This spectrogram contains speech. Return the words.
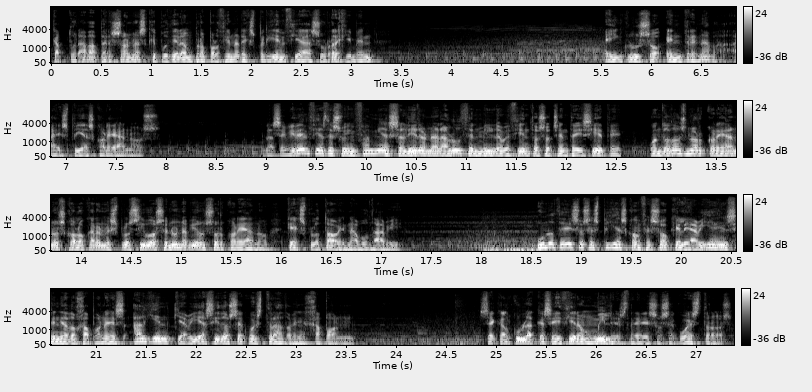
capturaba personas que pudieran proporcionar experiencia a su régimen e incluso entrenaba a espías coreanos. Las evidencias de su infamia salieron a la luz en 1987, cuando dos norcoreanos colocaron explosivos en un avión surcoreano que explotó en Abu Dhabi. Uno de esos espías confesó que le había enseñado japonés a alguien que había sido secuestrado en Japón. Se calcula que se hicieron miles de esos secuestros.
